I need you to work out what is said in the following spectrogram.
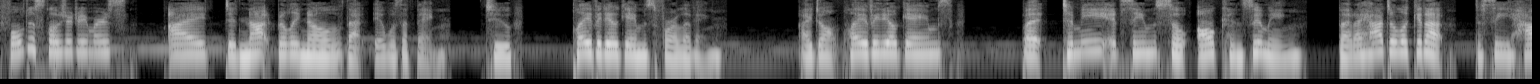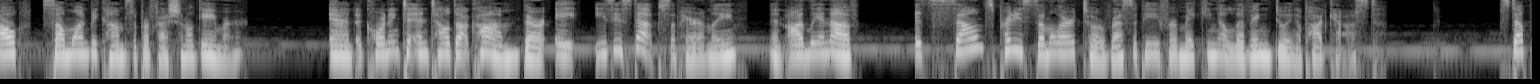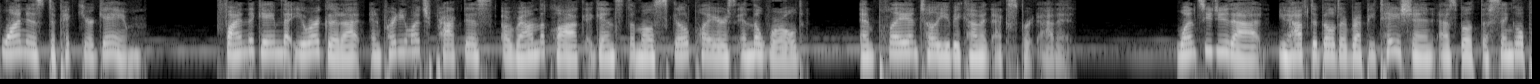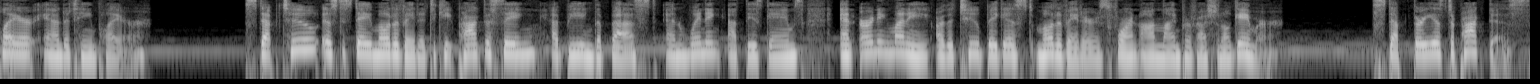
Full disclosure, dreamers, I did not really know that it was a thing to play video games for a living. I don't play video games, but to me it seems so all consuming. But I had to look it up to see how someone becomes a professional gamer. And according to Intel.com, there are eight easy steps, apparently. And oddly enough, it sounds pretty similar to a recipe for making a living doing a podcast. Step one is to pick your game. Find the game that you are good at and pretty much practice around the clock against the most skilled players in the world and play until you become an expert at it. Once you do that, you have to build a reputation as both a single player and a team player. Step two is to stay motivated to keep practicing at being the best, and winning at these games and earning money are the two biggest motivators for an online professional gamer. Step three is to practice.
